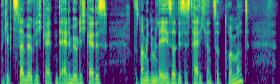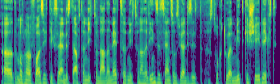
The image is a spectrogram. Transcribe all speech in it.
dann gibt es zwei Möglichkeiten. Die eine Möglichkeit ist, dass man mit dem Laser dieses Teilchen zertrümmert. Äh, da muss man aber vorsichtig sein, das darf dann nicht zu einer Netze, nicht zu einer Linse sein, sonst werden diese Strukturen mitgeschädigt.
